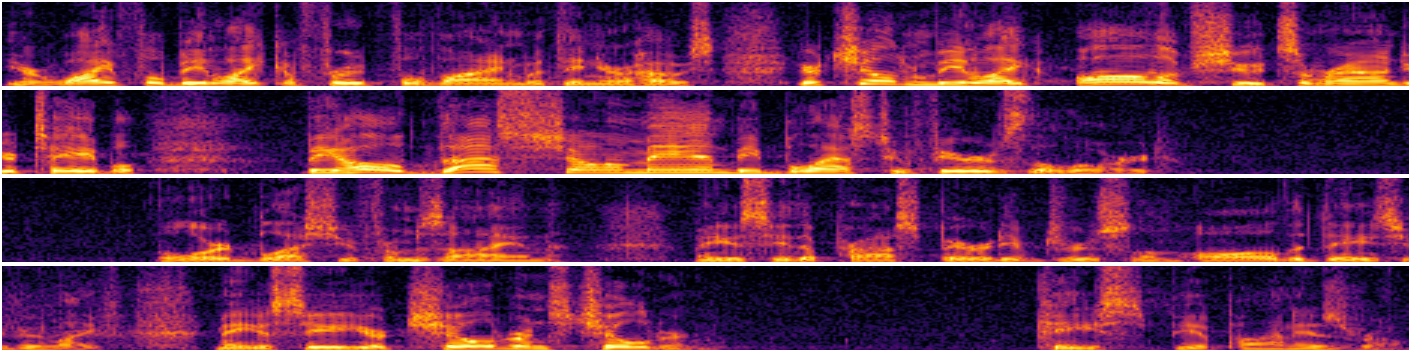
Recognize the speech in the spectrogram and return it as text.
Your wife will be like a fruitful vine within your house. Your children will be like olive shoots around your table. Behold, thus shall a man be blessed who fears the Lord. The Lord bless you from Zion. May you see the prosperity of Jerusalem all the days of your life. May you see your children's children. Peace be upon Israel.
